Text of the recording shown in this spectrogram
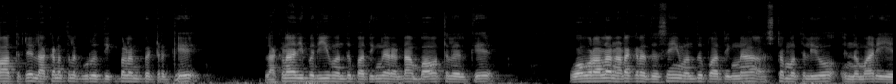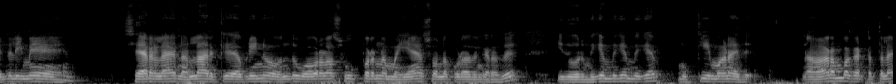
பார்த்துட்டு லக்கணத்தில் குரு திக்பலன் பெற்றிருக்கு. லக்னாதிபதியும் வந்து பார்த்திங்கன்னா ரெண்டாம் பாவத்தில் இருக்குது ஓவராலாக நடக்கிற திசையும் வந்து பார்த்திங்கன்னா அஷ்டமத்துலேயோ இந்த மாதிரி எதுலேயுமே சேரலை நல்லா இருக்குது அப்படின்னு வந்து ஓவராலாக சூப்பர்னு நம்ம ஏன் சொல்லக்கூடாதுங்கிறது இது ஒரு மிக மிக மிக முக்கியமான இது. நான் ஆரம்ப கட்டத்தில்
